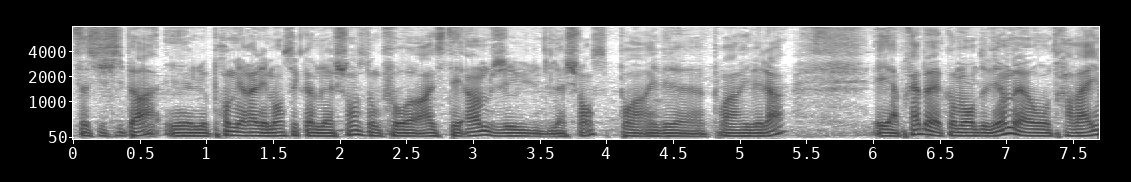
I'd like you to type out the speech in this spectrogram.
ça suffit pas. Le premier élément, c'est quand même la chance. Donc, faut rester humble. J'ai eu de la chance pour arriver, pour arriver là. Et après, bah, comment on devient? Bah, On travaille,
